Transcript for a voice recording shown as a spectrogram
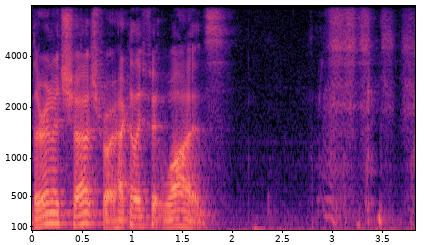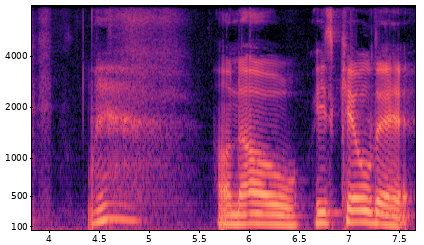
They're in a church, bro. How can they fit wires? Oh no, he's killed it.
